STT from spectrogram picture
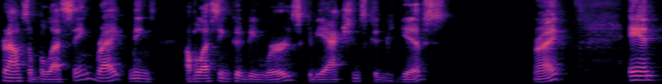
Pronounce a blessing, right? Means a blessing could be words, could be actions, could be gifts, right? And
